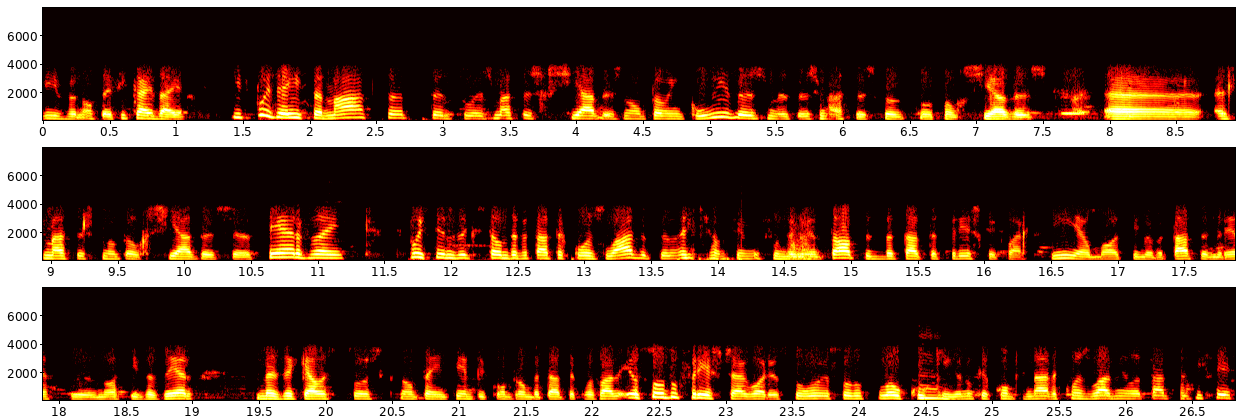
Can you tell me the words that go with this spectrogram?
de IVA. Não sei, fica a ideia. E depois é isso a massa, portanto as massas recheadas não estão incluídas, mas as massas que não são recheadas, uh, as massas que não estão recheadas uh, servem. Depois temos a questão da batata congelada também, que é um tema fundamental, portanto batata fresca, claro que sim, é uma ótima batata, merece o nosso IVA zero, mas aquelas pessoas que não têm tempo e compram batata congelada. Eu sou do fresco já agora, eu sou, eu sou do slow cooking, hum. eu nunca compro nada congelado nem enlatado, portanto isto é,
